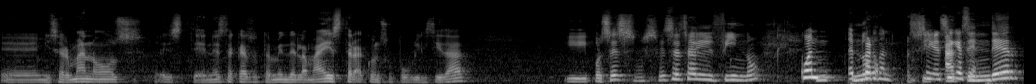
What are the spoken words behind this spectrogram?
eh, mis hermanos, este, en este caso también de la maestra con su publicidad. Y pues es, ese es el fin, ¿no? Eh, perdón, sigue, sigue, atender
